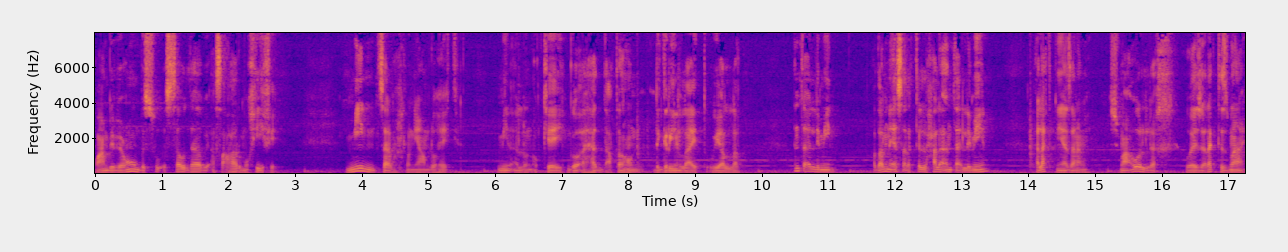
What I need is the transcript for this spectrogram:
وعم بيبيعوهم بالسوق السوداء بأسعار مخيفة. مين سمح لهم يعملوا هيك؟ مين قال لهم okay go ahead أعطاهم ال green light ويلا أنت قال لي مين؟ أضلني أسألك كل حلقة أنت قال لي مين؟ هلكتني يا زلمة. مش معقول أخ واجا ركز معي.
